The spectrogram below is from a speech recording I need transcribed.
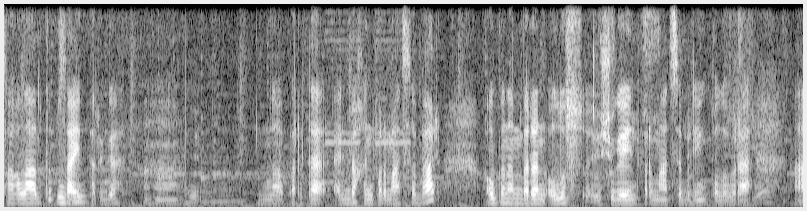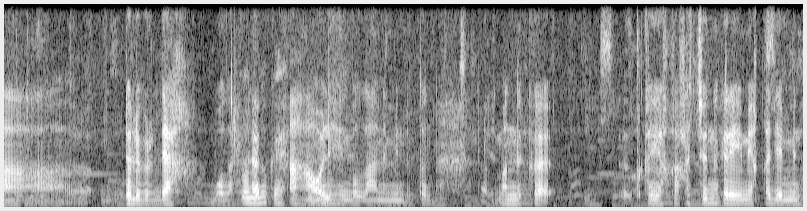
сагалабдым сайттарга. Мына барда элбах информация бар. Олгынан баран олус үшүгө информация билин колобура төлөбүрдах болар. Э. Аха, олихин болланы мен тан мандыка кыякка качыны кереймекка дем мен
